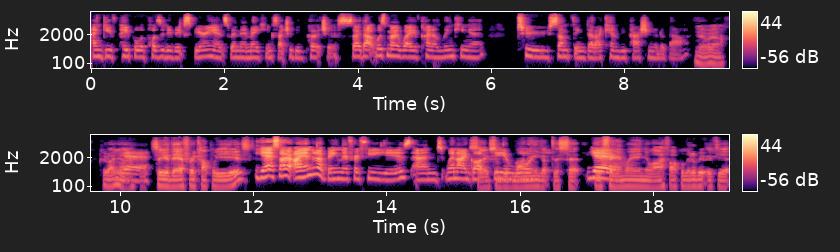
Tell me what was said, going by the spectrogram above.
and give people a positive experience when they're making such a big purchase. So that was my way of kind of linking it to something that I can be passionate about. Yeah, wow. Good on you. Yeah. So you're there for a couple of years. Yeah, so I ended up being there for a few years, and when I got Saved the award, money. You got to set Yeah. your family and your life up a little bit with your.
